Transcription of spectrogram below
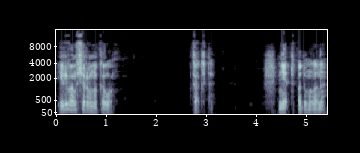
Или вам все равно кого? — Как это? — Нет, — подумала она,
